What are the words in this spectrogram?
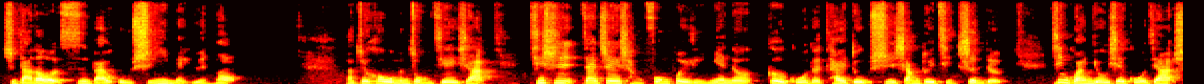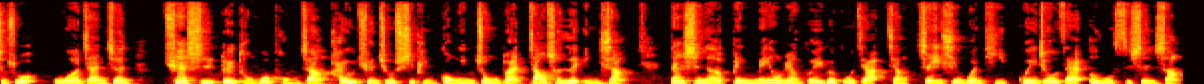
是达到了四百五十亿美元哦。那最后我们总结一下，其实在这一场峰会里面呢，各国的态度是相对谨慎的。尽管有一些国家是说乌俄战争确实对通货膨胀还有全球食品供应中断造成了影响。但是呢，并没有任何一个国家将这一些问题归咎在俄罗斯身上，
